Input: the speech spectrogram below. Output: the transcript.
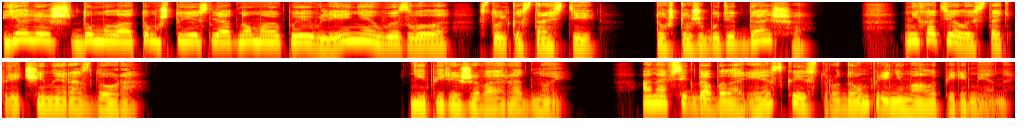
Я лишь думала о том, что если одно мое появление вызвало столько страстей, то что же будет дальше? Не хотелось стать причиной раздора. Не переживай, родной. Она всегда была резкой и с трудом принимала перемены.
